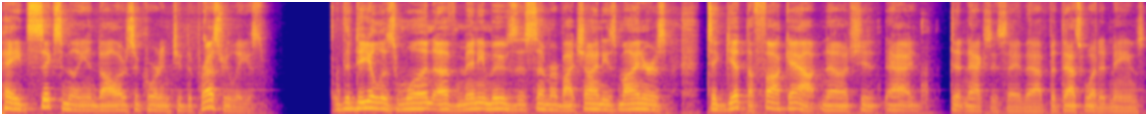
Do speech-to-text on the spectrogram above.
paid $6 million, according to the press release. The deal is one of many moves this summer by Chinese miners to get the fuck out. No, she I didn't actually say that, but that's what it means.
